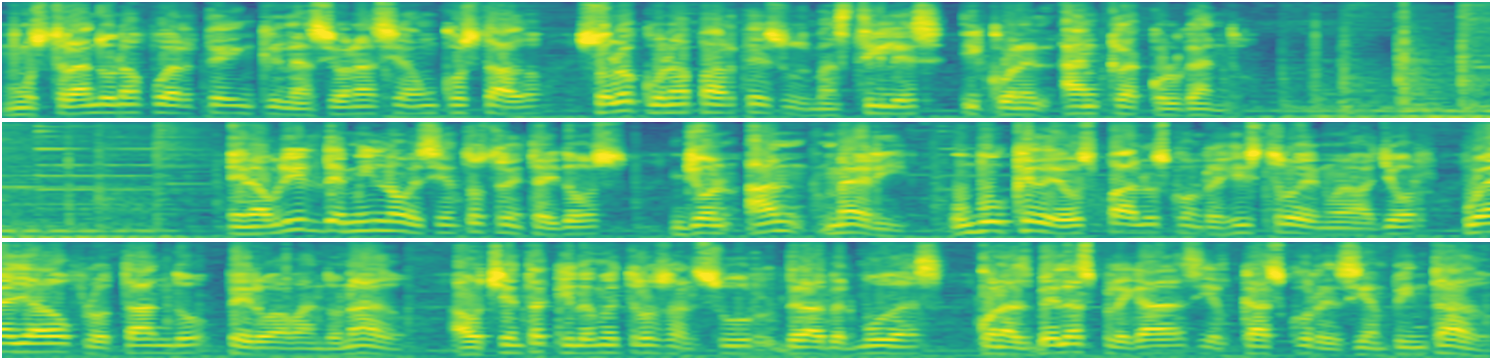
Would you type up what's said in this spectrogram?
mostrando una fuerte inclinación hacia un costado, solo con una parte de sus mastiles y con el ancla colgando. En abril de 1932, John Ann Mary, un buque de dos palos con registro de Nueva York, fue hallado flotando pero abandonado a 80 kilómetros al sur de las Bermudas, con las velas plegadas y el casco recién pintado.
